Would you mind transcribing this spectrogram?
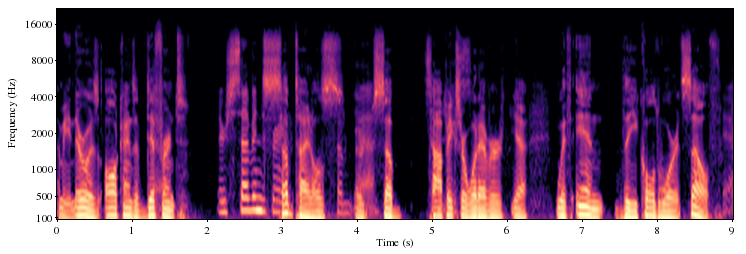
I mean, there was all kinds of different There's seven different subtitles sub- or yeah, sub topics or whatever. Yeah, within the Cold War itself. Yeah.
